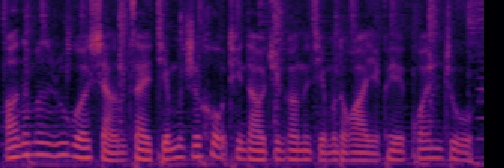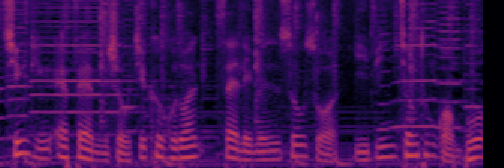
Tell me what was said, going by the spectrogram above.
好，那么如果想在节目之后听到俊刚的节目的话，也可以关注蜻蜓 FM 手机客户端，在里面搜索宜宾交通广播。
